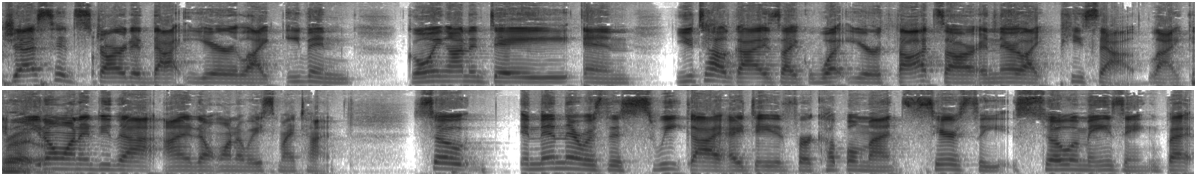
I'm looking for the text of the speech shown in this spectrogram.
Jess had started that year, like even going on a date and you tell guys like what your thoughts are and they're like peace out like if Right. you don't want to do that i don't want to waste my time so and then there was this sweet guy i dated for a couple months seriously so amazing but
